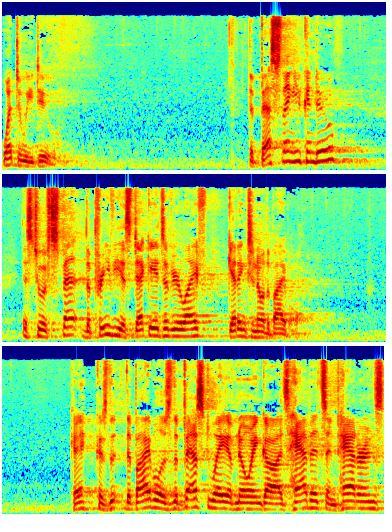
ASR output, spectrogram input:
what do we do? The best thing you can do is to have spent the previous decades of your life getting to know the Bible. Okay? Because the, the Bible is the best way of knowing God's habits and patterns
